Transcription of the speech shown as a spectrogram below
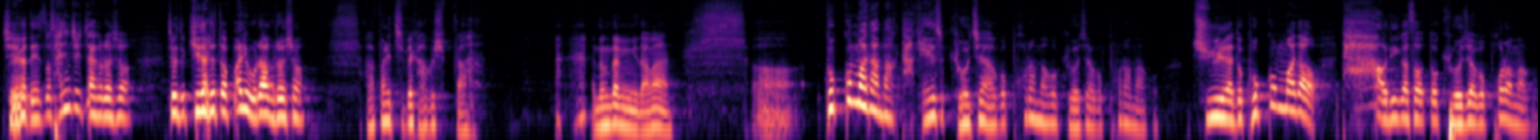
쟤 갔더니 또 사진 찍자 그러셔. 저도 기다렸다 빨리 오라 그러셔. 아 빨리 집에 가고 싶다. 농담입니다만 어, 곳곳마다 막 다 계속 교제하고 포럼하고 교제하고 포럼하고 주일날도 곳곳마다 다 어디 가서 또 교제하고 포럼하고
